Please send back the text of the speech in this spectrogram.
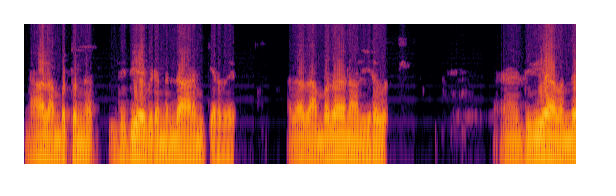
நாலு ஐம்பத்தொன்று திவ்யாவிடமிருந்து ஆரம்பிக்கிறது. அதாவது ஐம்பதாவது நாள் இரவு. திவ்யா வந்து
